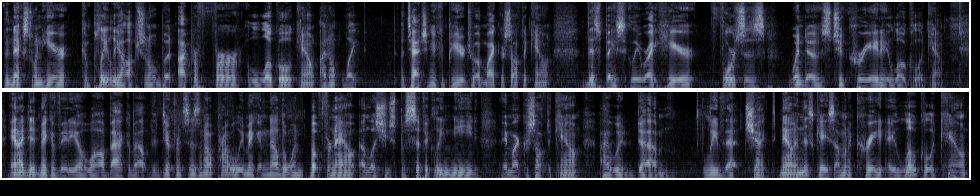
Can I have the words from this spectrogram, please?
The next one here, completely optional, but I prefer local account. I don't like attaching a computer to a Microsoft account, this basically right here forces Windows to create a local account. And I did make a video a while back about the differences, and I'll probably make another one. But for now, unless you specifically need a Microsoft account, I would um, leave that checked. Now, in this case, I'm going to create a local account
